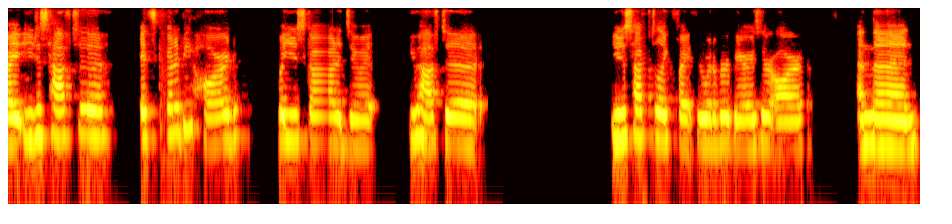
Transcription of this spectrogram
right? You just have to. It's gonna be hard, but you just gotta do it. You have to. You just have to like fight through whatever barriers there are, and then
